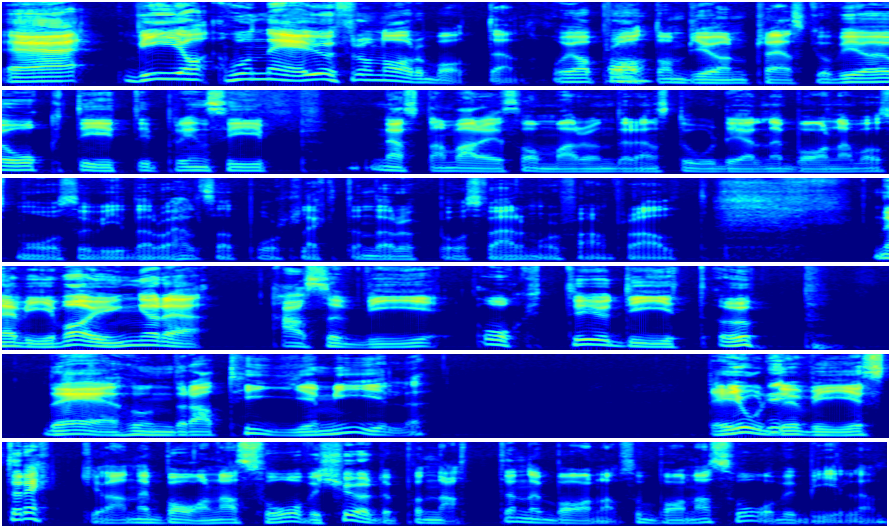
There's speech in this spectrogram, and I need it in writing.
Eh, vi, hon är ju från Norrbotten och jag pratar om Björnträsk och vi har ju åkt dit i princip nästan varje sommar under en stor del när barnen var små och så vidare och hälsat på släkten där uppe och svärmor framför allt. När vi var yngre, alltså vi åkte ju dit upp. Det är 110 mil. Det gjorde vi i sträck va? när barnen sov. Vi körde på natten när barnen, så barnen sov i bilen.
